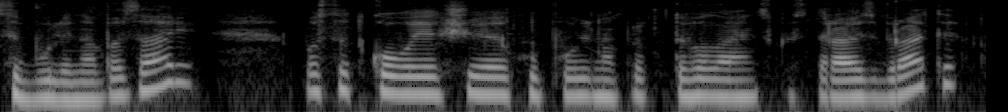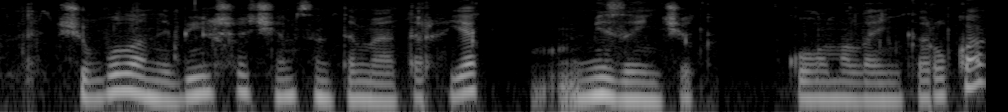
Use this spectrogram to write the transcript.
цибулі на базарі посадково, якщо я купую, наприклад, голландську, стараюсь брати, щоб була не більше, ніж сантиметр, як мізинчик. У кого маленька рука,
